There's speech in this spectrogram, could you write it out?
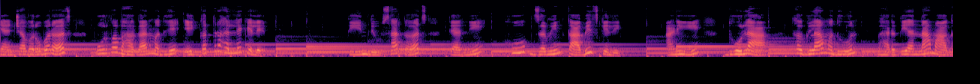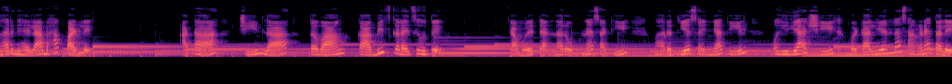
यांच्याबरोबरच पूर्व भागांमध्ये एकत्र हल्ले केले. तीन दिवसातच त्यांनी खूप जमीन काबीज केली आणि धोला थगलामधून भारतीयांना माघार घ्यायला भाग पाडले. आता चीनला तवांग काबीज करायचे होते. त्यामुळे त्यांना रोखण्यासाठी भारतीय सैन्यातील पहिल्या शीख बटालियनला सांगण्यात आले.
